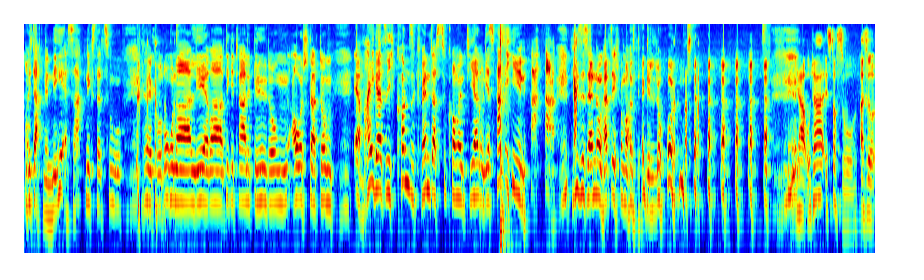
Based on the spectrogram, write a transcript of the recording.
und ich dachte mir, nee, er sagt nichts dazu. Äh, Corona, Lehrer, digitale Bildung, Ausstattung. Er weigert sich konsequent, das zu kommentieren. Und jetzt hatte ich ihn. Diese Sendung hat sich schon mal wieder gelohnt. ja, oder? Ist doch so. Also.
